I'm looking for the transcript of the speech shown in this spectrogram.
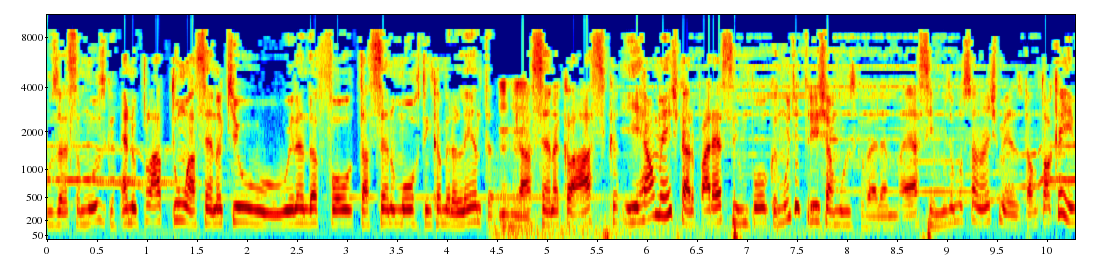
usa essa música. É no Platoon, a cena que o William Dafoe tá sendo morto em câmera lenta, que é a cena clássica. E realmente, cara, parece um pouco. É muito triste a música, velho. É, é assim, muito emocionante mesmo. Então toca aí.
